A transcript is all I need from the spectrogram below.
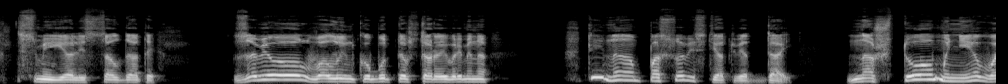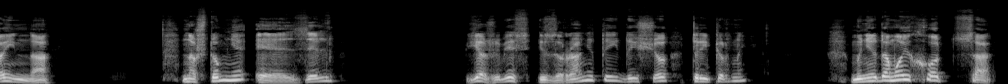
— смеялись солдаты. — Завел волынку, будто в старые времена — ты нам по совести ответ дай. На что мне война? На что мне Эзель? Я же весь изранитый, да еще триперный. Мне домой ходца.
